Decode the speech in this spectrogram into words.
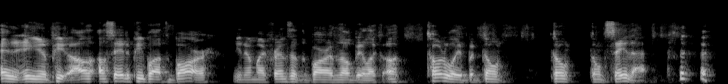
and, and you know, I'll, I'll say to people at the bar, you know, my friends at the bar, and they'll be like, "Oh, totally," but don't don't don't say that.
